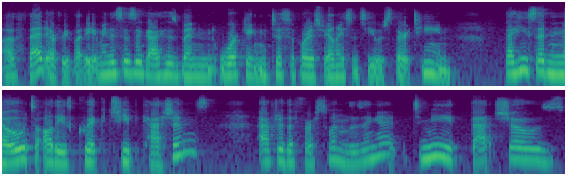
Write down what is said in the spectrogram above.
uh, fed everybody. I mean, this is a guy who's been working to support his family since he was 13. That he said no to all these quick, cheap cash-ins after the first one, losing it. To me, that shows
